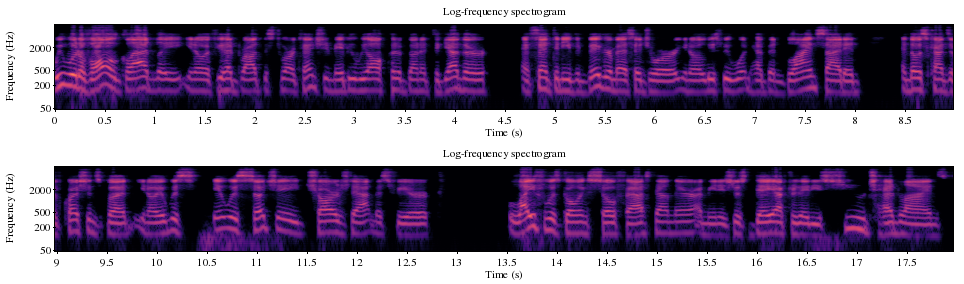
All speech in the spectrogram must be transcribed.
we would have all gladly, you know, if you had brought this to our attention, maybe we all could have done it together and sent an even bigger message, or you know, at least we wouldn't have been blindsided and those kinds of questions. But you know, it was it was such a charged atmosphere. Life was going so fast down there. I mean, it's just day after day these huge headlines,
